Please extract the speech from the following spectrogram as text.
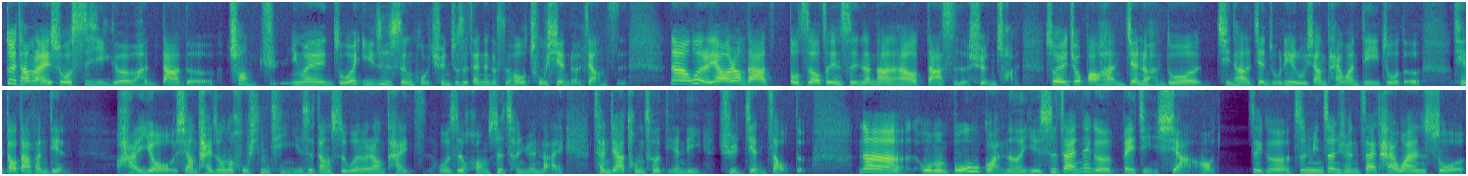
对他们来说是一个很大的创举，因为所谓一日生活圈就是在那个时候出现的这样子。那为了要让大家都知道这件事情，那当然还要大肆的宣传，所以就包含建了很多其他的建筑，例如像台湾第一座的铁道大饭店。还有像台中的湖心亭，也是当时为了让太子或者是皇室成员来参加通车典礼去建造的。那我们博物馆呢，也是在那个背景下哦，这个殖民政权在台湾所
